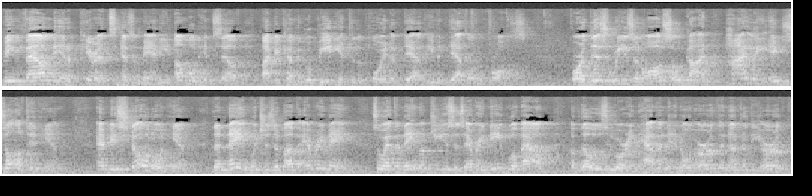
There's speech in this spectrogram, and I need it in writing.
Being found in appearance as a man, he humbled himself by becoming obedient to the point of death, even death on the cross. For this reason also God highly exalted him and bestowed on him the name which is above every name. So at the name of Jesus, every knee will bow of those who are in heaven and on earth and under the earth,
